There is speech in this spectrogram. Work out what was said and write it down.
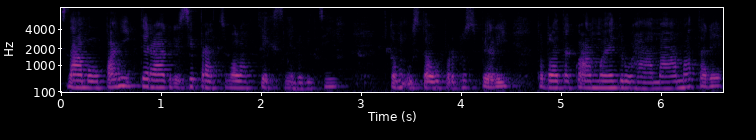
známou paní, která kdysi pracovala v těch Snědovicích, v tom ústavu pro dospělí. To byla taková moje druhá máma tady,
